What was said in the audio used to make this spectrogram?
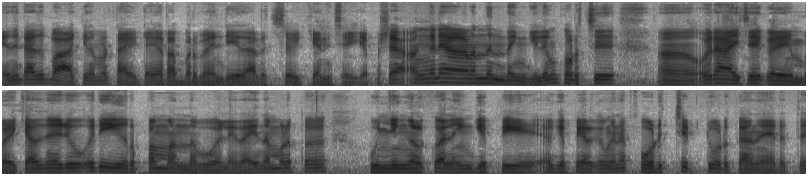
എന്നിട്ട് അത് ബാക്കി നമ്മൾ ടൈറ്റായി റബ്ബർ ബാൻഡ് ചെയ്ത് അടച്ച് വയ്ക്കുകയാണ് ചെയ്യുക. പക്ഷേ അങ്ങനെയാണെന്നുണ്ടെങ്കിലും കുറച്ച് ഒരാഴ്ച കഴിയുമ്പോഴേക്കും അതിനൊരു ഒരു ഈർപ്പം വന്ന പോലെ അതായത് നമ്മളിപ്പോൾ കുഞ്ഞുങ്ങൾക്കോ അല്ലെങ്കിൽ ഗപ്പി ഗപ്പികൾക്കോ ഇങ്ങനെ പൊടിച്ചിട്ട് കൊടുക്കാൻ നേരത്ത്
